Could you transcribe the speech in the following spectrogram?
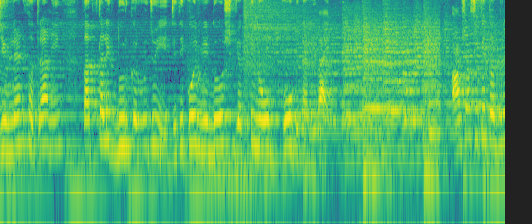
જીવલેણ ખતરાને તાત્કાલિક દૂર કરવું જોઈએ, જેથી કોઈ નિર્દોષ વ્યક્તિનો ભોગ ન લેવાય. આશા છે કે તંત્ર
